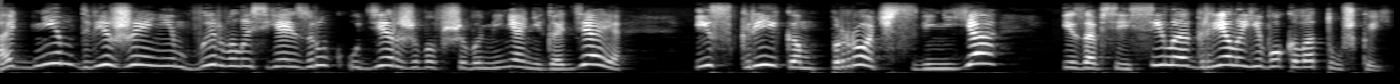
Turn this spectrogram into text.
Одним движением вырвалась я из рук удерживавшего меня негодяя и с криком «Прочь, свинья!» изо всей силы огрела его колотушкой.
